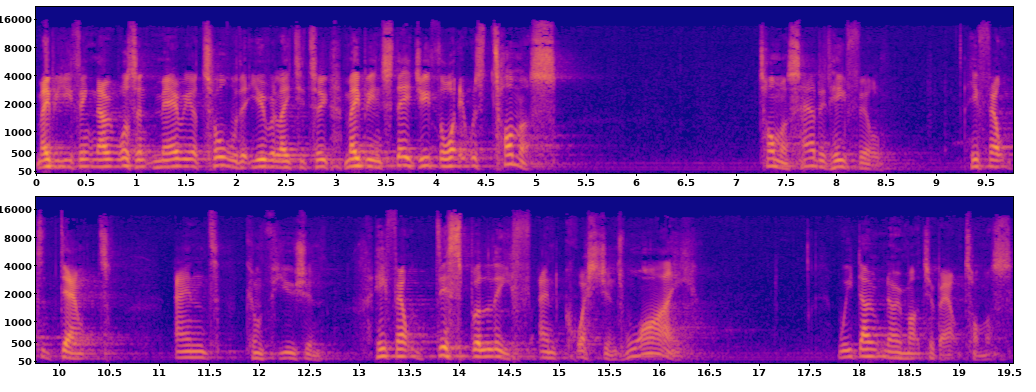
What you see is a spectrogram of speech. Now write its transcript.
Maybe you think, no, it wasn't Mary at all that you related to. Maybe instead you thought it was Thomas. Thomas, how did he feel? He felt doubt and confusion. He felt disbelief and questions. Why? We don't know much about Thomas.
